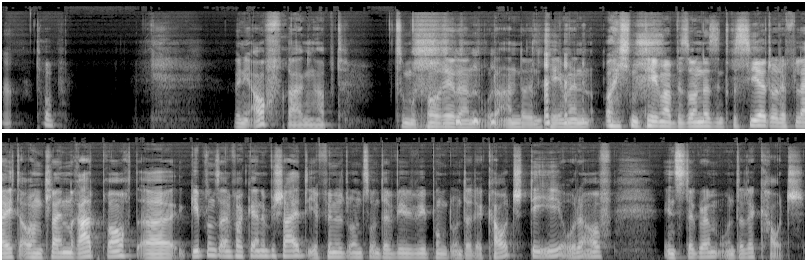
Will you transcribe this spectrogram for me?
Ja. Top. Wenn ihr auch Fragen habt zu Motorrädern oder anderen Themen, euch ein Thema besonders interessiert oder vielleicht auch einen kleinen Rat braucht, äh, gebt uns einfach gerne Bescheid. Ihr findet uns unter www.unterdercouch.de oder auf Instagram unter der Couch.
